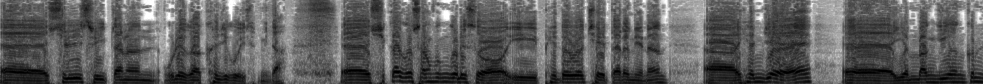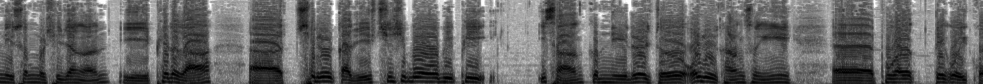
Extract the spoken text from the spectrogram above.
에, 실릴 수 있다는 우려가 커지고 있습니다. 에, 시카고 상품거래소 이 패드워치에 따르면은 아, 현재 에, 연방기금 금리 선물 시장은 이 패드가 아, 7월까지 75bp 이상 금리를 더 올릴 가능성이 에, 부각되고 있고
